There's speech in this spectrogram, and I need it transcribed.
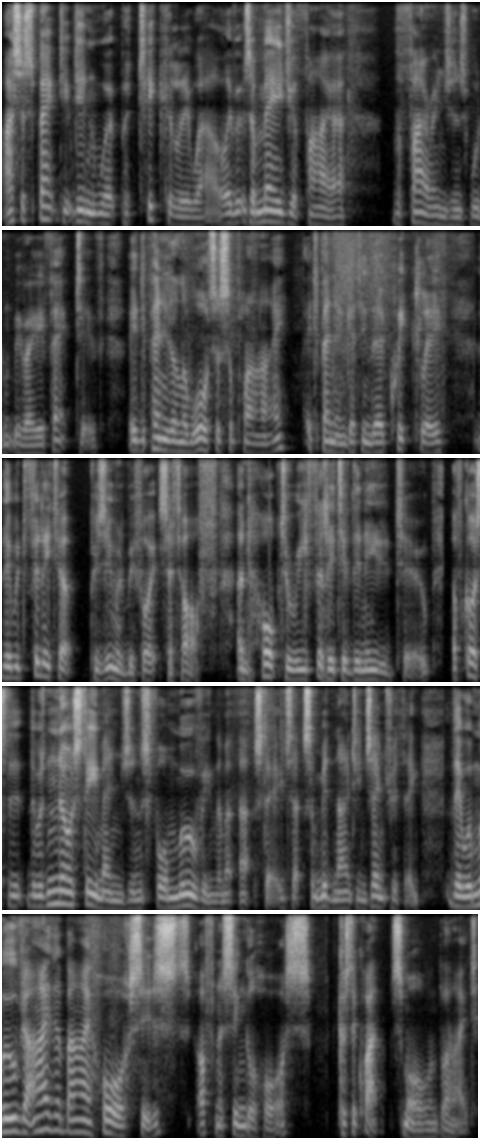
I suspect it didn't work particularly well. If it was a major fire, the fire engines wouldn't be very effective. It depended on the water supply, it depended on getting there quickly, they would fill it up, presumably before it set off, and hope to refill it if they needed to. Of course, there was no steam engines for moving them at that stage. That's a mid 19th century thing. They were moved either by horses, often a single horse, because they're quite small and light,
